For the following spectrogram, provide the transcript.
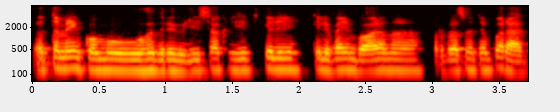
eu também, como o Rodrigo disse, acredito que ele, que ele vai embora na próxima temporada.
